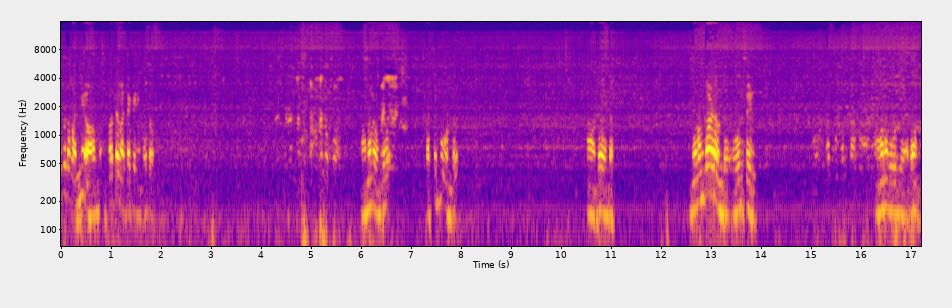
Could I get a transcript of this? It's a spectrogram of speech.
ഇവിടെ വന്യോ? അപ്പുറത്തെ മരത്തേക്ക് കേട്ടോ. തണലുണ്ട് പച്ചപ്പുണ്ട്. ആ അതെ ഉണ്ട്. മുളങ്കാടുണ്ട് റോഡ് സൈഡിൽ ആന കൂടുതൽ അതാണ്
